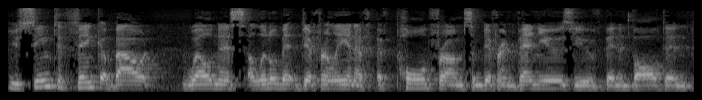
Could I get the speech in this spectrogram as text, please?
you seem to think about wellness a little bit differently, and have, have pulled from some different venues. You've been involved in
